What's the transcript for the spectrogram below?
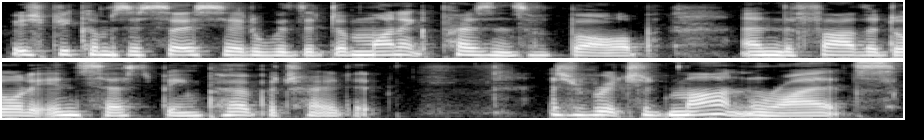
which becomes associated with the demonic presence of Bob and the father daughter incest being perpetrated. As Richard Martin writes,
